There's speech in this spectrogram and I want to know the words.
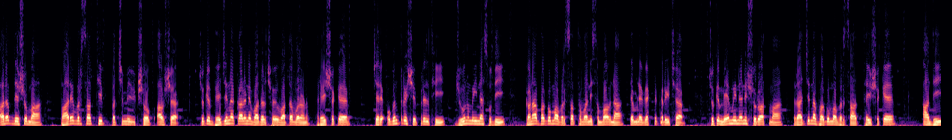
અરબ દેશોમાં ભારે વરસાદથી પશ્ચિમી વિક્ષોભ આવશે જોકે ભેજના કારણે વાદળછાયું વાતાવરણ રહી શકે. જ્યારે ઓગણત્રીસ એપ્રિલથી જૂન મહિના સુધી ઘણા ભાગોમાં વરસાદ થવાની સંભાવના તેમણે વ્યક્ત કરી છે. જોકે મે મહિનાની શરૂઆતમાં રાજ્યના ભાગોમાં વરસાદ થઈ શકે, આંધી,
